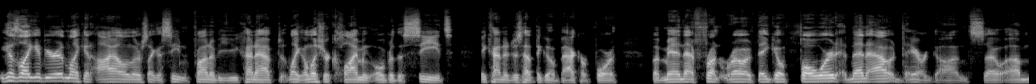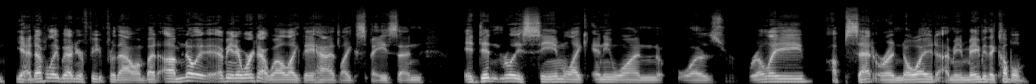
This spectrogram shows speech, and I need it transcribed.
Because like if you're in like an aisle and there's like a seat in front of you you kind of have to like unless you're climbing over the seats they kind of just have to go back or forth but man, that front row, if they go forward and then out, they are gone. So um yeah, definitely be on your feet for that one. But um no, I mean it worked out well. Like they had like space and it didn't really seem like anyone was really upset or annoyed. I mean, maybe the couple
